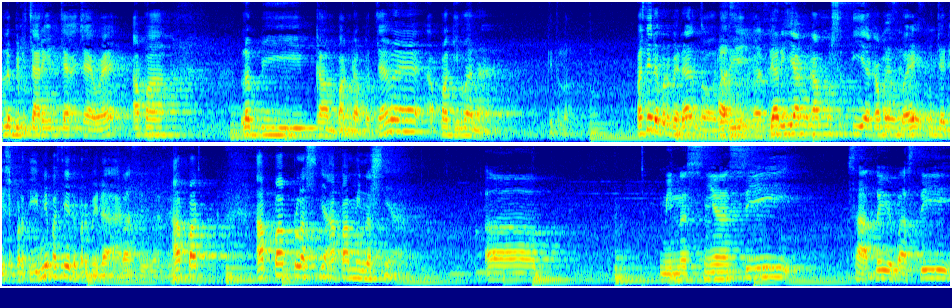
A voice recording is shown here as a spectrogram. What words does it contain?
lebih dicariin cewek-cewek apa lebih gampang dapet cewek apa gimana gitu loh pasti ada perbedaan toh dari Pasti, pasti. dari yang kamu setia kamu yang Pasti, baik pasti. menjadi seperti ini pasti ada perbedaan Pasti, pasti. apa apa plusnya apa minusnya Eh, minusnya sih satu ya pasti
